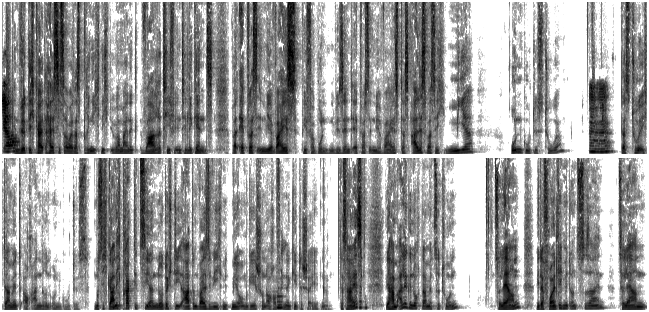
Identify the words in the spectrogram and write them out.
Ja. In Wirklichkeit heißt es aber, das bringe ich nicht über meine wahre tiefe Intelligenz. Intelligenz, weil etwas in mir weiß, wie verbunden wir sind, etwas in mir weiß, dass alles, was ich mir Ungutes tue, mhm. das tue ich damit auch anderen Ungutes. Muss ich gar nicht praktizieren, nur durch die Art und Weise, wie ich mit mir umgehe, schon auch auf mhm. energetischer Ebene. Das heißt, wir haben alle genug damit zu tun, zu lernen, wieder freundlich mit uns zu sein, zu lernen,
